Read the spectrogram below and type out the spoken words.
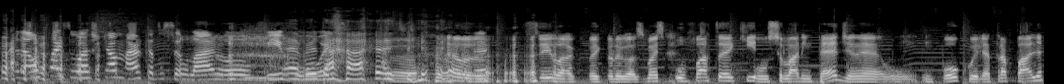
Cada um faz, eu acho que é a marca do celular ou vivo. É verdade. É, sei lá como é que é o negócio. Mas o fato é que o celular impede, né? Um, um pouco, ele atrapalha.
